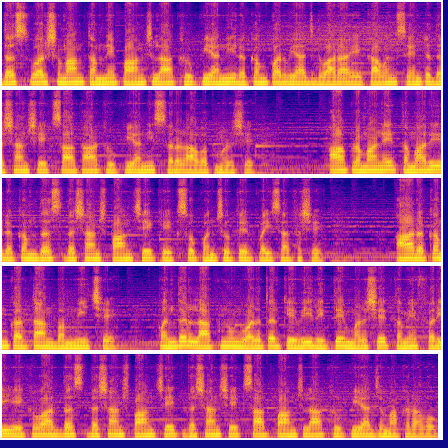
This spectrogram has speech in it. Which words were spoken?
દસ વર્ષમાં તમને પાંચ લાખ રૂપિયાની રકમ પર વ્યાજ દ્વારા એકાવન સેન્ટ દશાંશ એક સાત આઠ રૂપિયાની સરળ આવક મળશે. આ પ્રમાણે તમારી રકમ દસ દશાંશ પાંચ એક એકસો પંચોતેર પૈસા થશે. આ રકમ કરતાં બમણી છે. પંદર લાખનું વળતર કેવી રીતે મળશે તમે ફરી એકવાર દસ દશાંશ પાંચ એક દશાંશ એક સાત પાંચ લાખ રૂપિયા જમા કરાવો.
